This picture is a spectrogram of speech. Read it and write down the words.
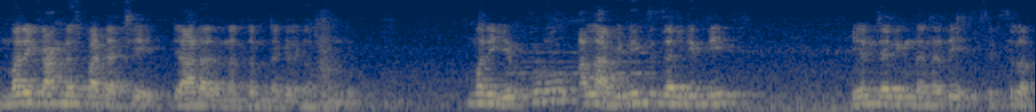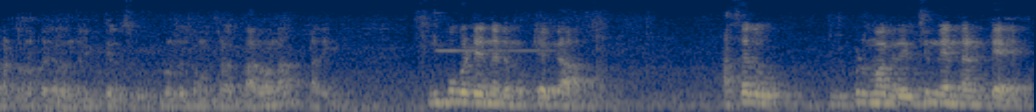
మరి కాంగ్రెస్ పార్టీ వచ్చి ఏడాది అర్థం దగ్గరికి వస్తుంది. మరి ఎప్పుడు అలా అవినీతి జరిగింది? ఏం జరిగింది అన్నది సిరిసిల్ల పట్టణ ప్రజలందరికీ తెలుసు. రెండు సంవత్సరాల కరోనా అది. ఇంకొకటి ఏంటంటే ముఖ్యంగా అసలు ఇప్పుడు మాకు తెలిసింది ఏంటంటే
